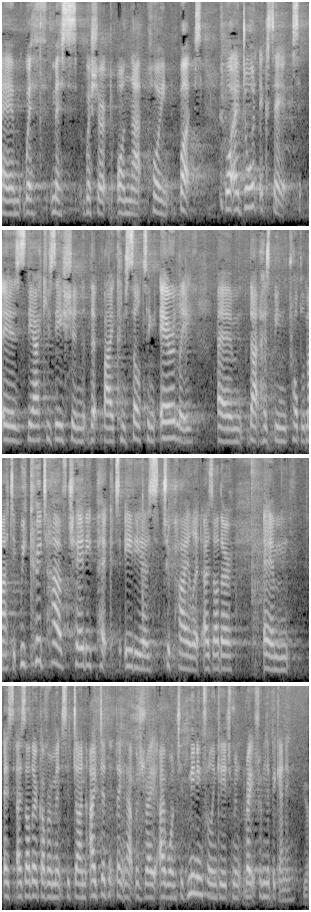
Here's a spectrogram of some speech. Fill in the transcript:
um, with Ms Wishart on that point. But what I don't accept is the accusation that by consulting early um, that has been problematic. We could have cherry-picked areas to pilot as other um, as, as other governments had done. I didn't think that was right. I wanted meaningful engagement right from the beginning. Yeah,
